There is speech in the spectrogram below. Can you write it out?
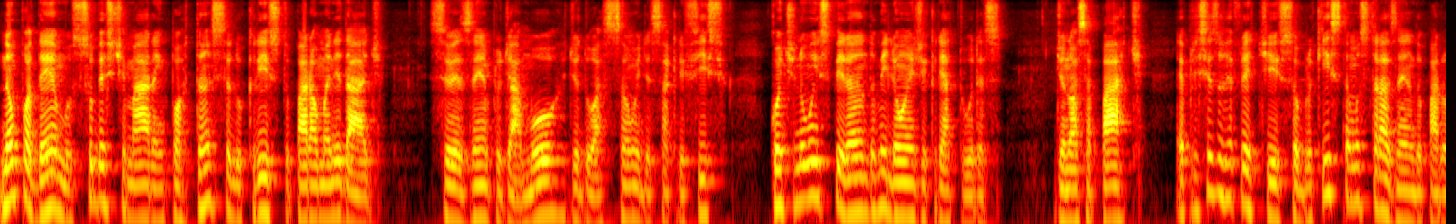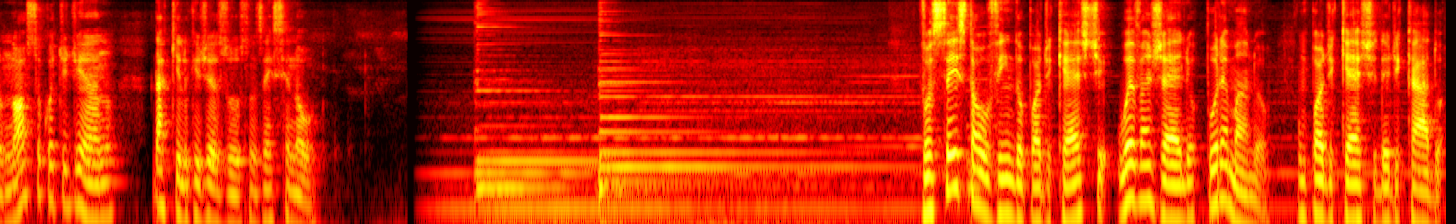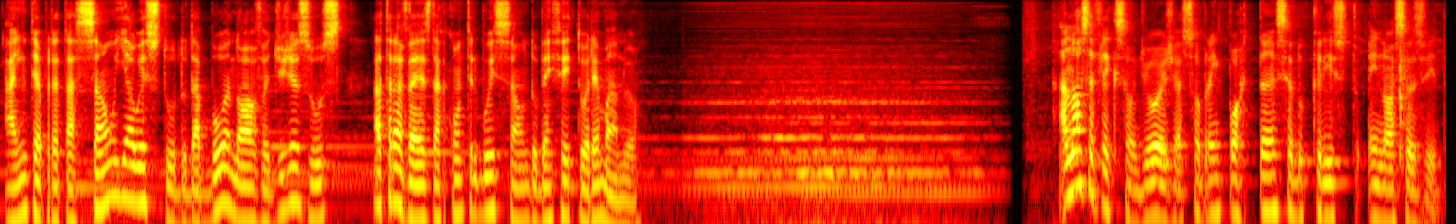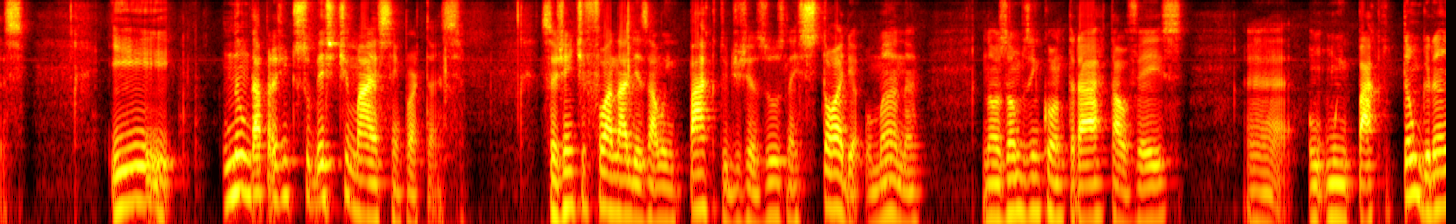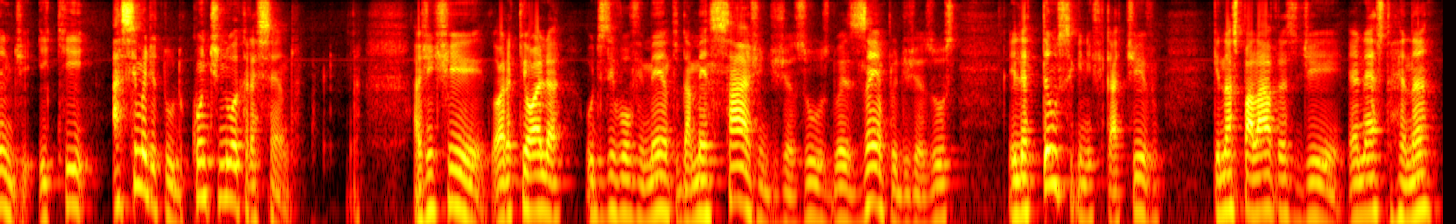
Não podemos subestimar a importância do Cristo para a humanidade. Seu exemplo de amor, de doação e de sacrifício continua inspirando milhões de criaturas. De nossa parte, é preciso refletir sobre o que estamos trazendo para o nosso cotidiano daquilo que Jesus nos ensinou. Você está ouvindo o podcast O Evangelho por Emmanuel um podcast dedicado à interpretação e ao estudo da Boa Nova de Jesus através da contribuição do benfeitor Emmanuel. A nossa reflexão de hoje é sobre a importância do Cristo em nossas vidas. E não dá para a gente subestimar essa importância. Se a gente for analisar o impacto de Jesus na história humana, nós vamos encontrar talvez é, um, impacto tão grande e que, acima de tudo, continua crescendo. A gente, na hora que olha o desenvolvimento da mensagem de Jesus, do exemplo de Jesus, ele é tão significativo que, nas palavras de Ernesto Renan,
